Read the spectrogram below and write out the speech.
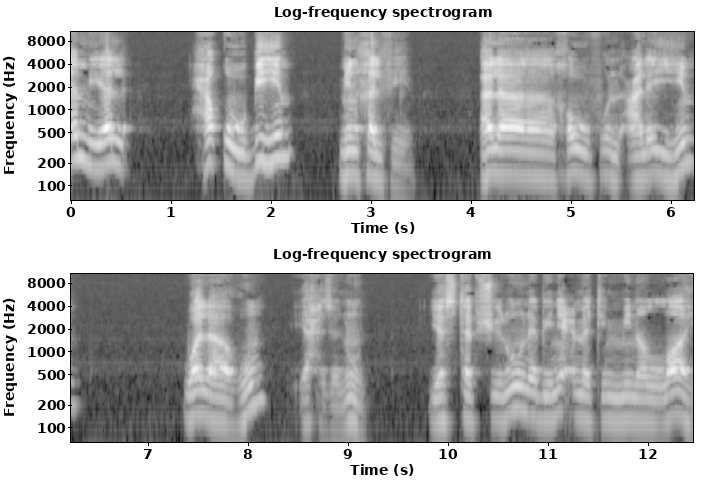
لَمْ يَلْحَقُوا بِهِمْ مِنْ خَلْفِهِمْ أَلَا خَوْفٌ عَلَيْهِمْ وَلَا هُمْ يَحْزَنُونَ يَسْتَبْشِرُونَ بِنِعْمَةٍ مِنَ اللّٰهِ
